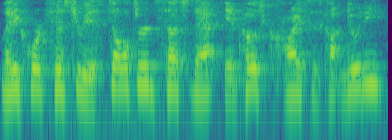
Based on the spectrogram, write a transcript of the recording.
Lady Quark's history is still altered such that in post crisis continuity,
